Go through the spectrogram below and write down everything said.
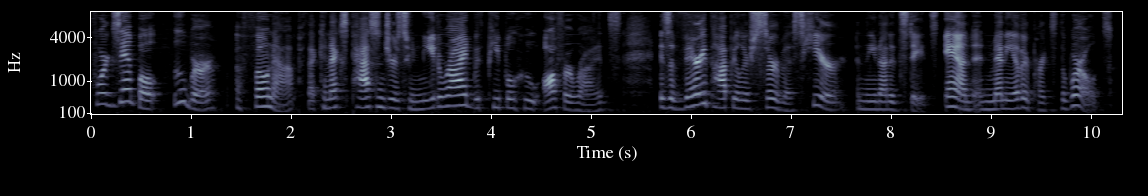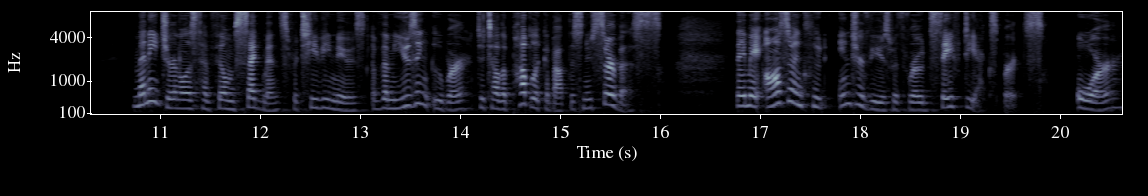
For example, Uber, a phone app that connects passengers who need a ride with people who offer rides, is a very popular service here in the United States and in many other parts of the world. Many journalists have filmed segments for TV news of them using Uber to tell the public about this new service. They may also include interviews with road safety experts, or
